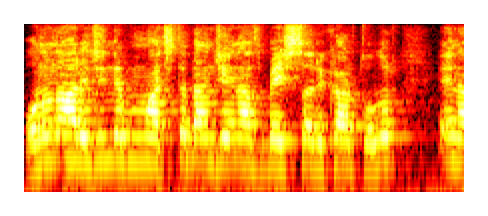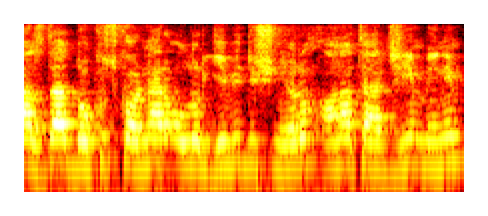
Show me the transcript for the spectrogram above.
Onun haricinde bu maçta bence en az 5 sarı kart olur. En az da 9 korner olur gibi düşünüyorum. Ana tercihim benim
